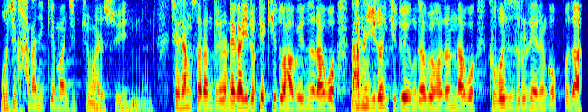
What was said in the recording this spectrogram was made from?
오직 하나님께만 집중할 수 있는 세상 사람들이 내가 이렇게 기도하고 있느라고 나는 이런 기도의 응답을 받았나고 그것을 드러내는 것보다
